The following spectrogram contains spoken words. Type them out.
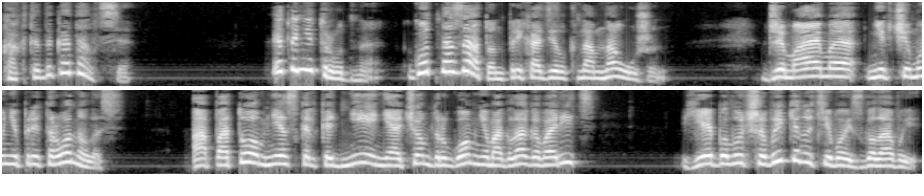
Как ты догадался? — Это нетрудно. Год назад он приходил к нам на ужин. Джемайма ни к чему не притронулась, а потом несколько дней ни о чем другом не могла говорить. Ей бы лучше выкинуть его из головы.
